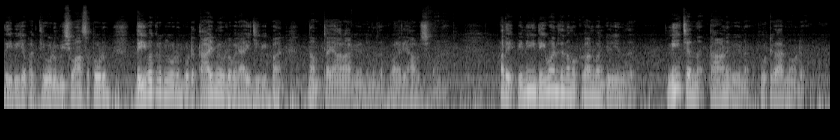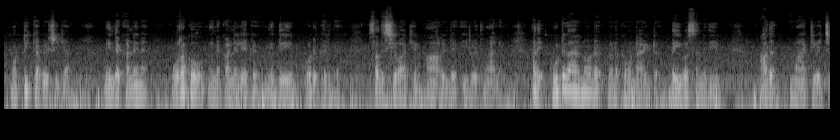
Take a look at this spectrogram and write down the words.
ദൈവിക ഭക്തിയോടും വിശ്വാസത്തോടും ദൈവകൃപയോടും കൂടെ താഴ്മയുള്ളവരായി ജീവിപ്പാൻ നാം തയ്യാറാകേണ്ടുന്നത് വളരെ ആവശ്യമാണ്. അതെ പിന്നെ ഈ ദൈവാനിധ്യം നമുക്ക് കാണുവാൻ കഴിയുന്നത് നീ ചെന്ന് താണു വീണ് കൂട്ടുകാരനോട് മുട്ടിക്കപേക്ഷിക്കാൻ നിന്റെ കണ്ണിന് ഉറക്കവും നിന്റെ കണ്ണിലേക്ക് നിദ്രയും കൊടുക്കരുത്. സദൃശ്യവാക്യം ആറിന്റെ ഇരുപത്തിനാല്. അതെ കൂട്ടുകാരനോട് പിണക്കമുണ്ടായിട്ട് ദൈവസന്നിധിയിൽ അത് മാറ്റിവെച്ച്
